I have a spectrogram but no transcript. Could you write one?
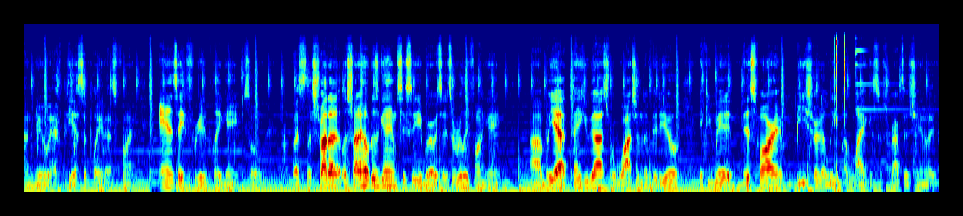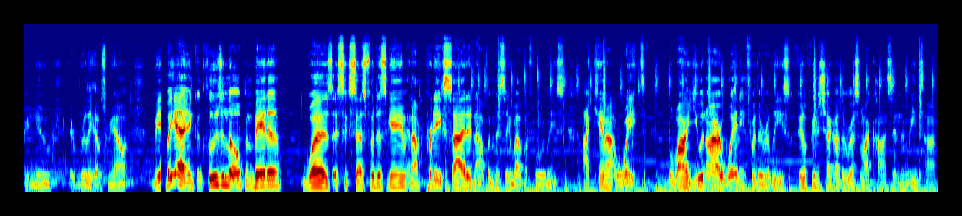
a new fps to play that's fun and it's a free to play game. So let's let's try to let's try to help this game succeed bro. It's, it's a really fun game uh, but yeah, thank you guys for watching the video. If you made it this far, be sure to leave a like and subscribe to the channel. If you're new, it really helps me out. But, but yeah, in conclusion, the open beta was a success for this game and I'm pretty excited and optimistic about the full release. I cannot wait. But while you and I are waiting for the release, feel free to check out the rest of my content in the meantime.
